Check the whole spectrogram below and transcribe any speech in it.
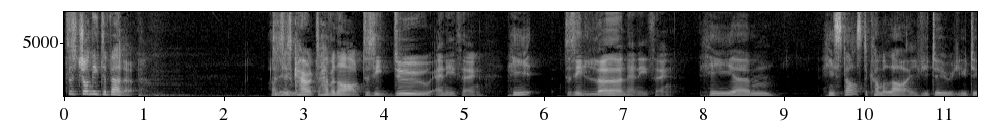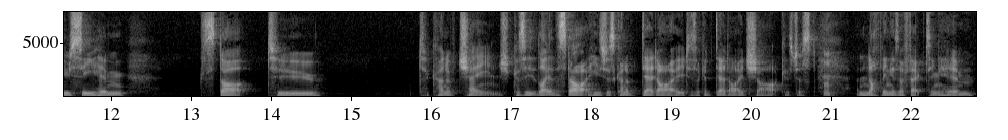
Does Johnny develop? I Does his character have an arc? Does he do anything? He Does he learn anything? he um he starts to come alive. You do you do see him start to to kind of change. Because he like at the start he's just kind of dead-eyed. He's like a dead-eyed shark. It's just nothing is affecting him.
